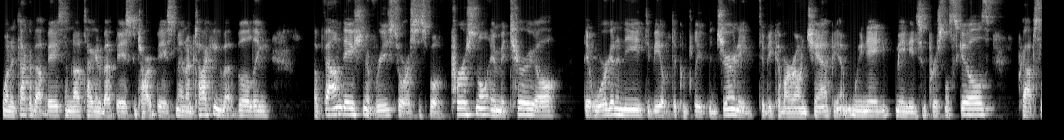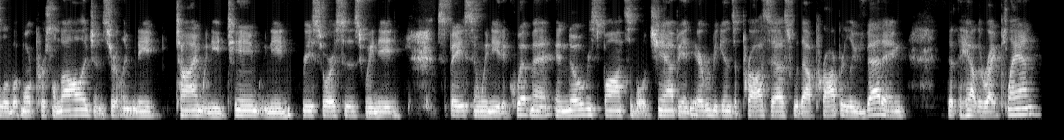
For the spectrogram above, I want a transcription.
when I talk about base, I'm not talking about bass guitar, bass man. I'm talking about building a foundation of resources, both personal and material, that we're going to need to be able to complete the journey to become our own champion. We need, may need some personal skills, perhaps a little bit more personal knowledge, and certainly we need time, we need team, we need resources, we need space, and we need equipment. And no responsible champion ever begins a process without properly vetting that they have the right plan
